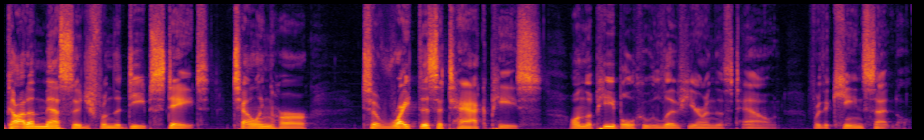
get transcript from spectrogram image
got a message from the deep state telling her to write this attack piece on the people who live here in this town for the Keene Sentinel.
